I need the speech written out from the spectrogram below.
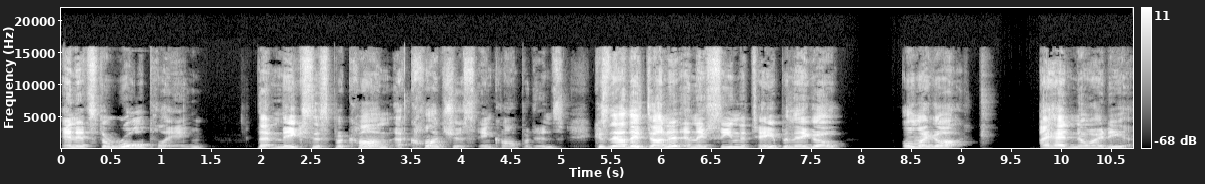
And it's the role playing that makes this become a conscious incompetence because now they've done it and they've seen the tape and they go, oh my God, I had no idea.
